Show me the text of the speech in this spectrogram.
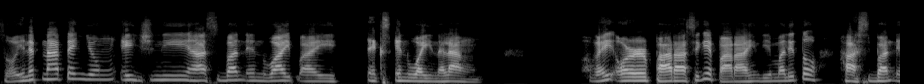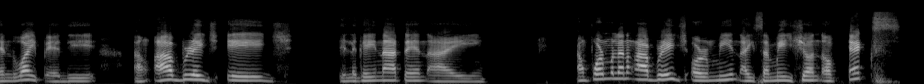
So, ilet natin yung age ni husband and wife ay X and Y na lang. Okay? Or para, sige, para hindi malito, husband and wife, eh di, ang average age, ilagay natin ay, ang formula ng average or mean ay summation of X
